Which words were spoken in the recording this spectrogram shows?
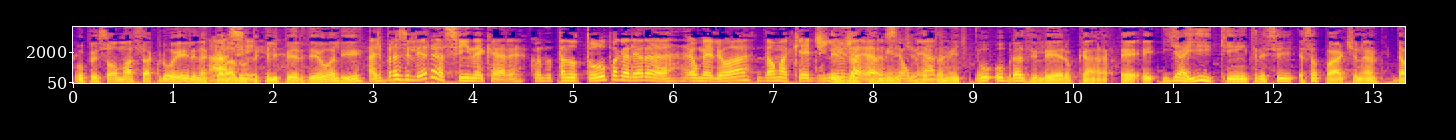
o pessoal massacrou ele naquela ah, luta que ele perdeu ali. As brasileiras é assim, né, cara? Quando tá no topo, a galera é o melhor, dá uma quedinha exatamente, e já era. Você é um exatamente. O, o, brasileiro, cara, é, é, e aí que entra esse, essa parte, né? Da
